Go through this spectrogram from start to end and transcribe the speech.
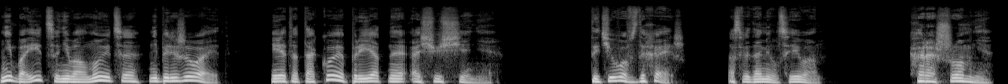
Не боится, не волнуется, не переживает. И это такое приятное ощущение. «Ты чего вздыхаешь?» — осведомился Иван. «Хорошо мне.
